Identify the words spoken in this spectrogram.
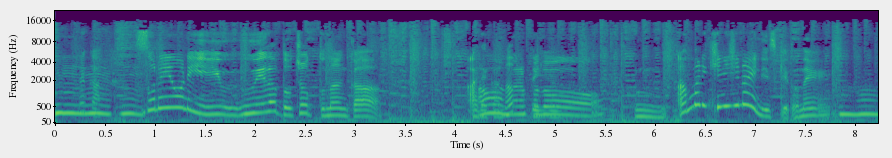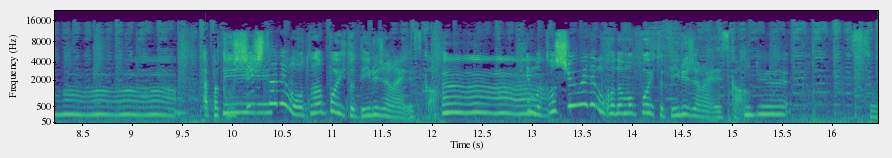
うんなんか、うんそれより上だとちょっとなんか、あれかーなるほなっていう。ど。うん。あんまり気にしないんですけどね。うんうんうんうんうんうん。やっぱ年下でも大人っぽい人っているじゃないですか。うんうんうんうん。でも年上でも子供っぽい人っているじゃないですか。いる。そう、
